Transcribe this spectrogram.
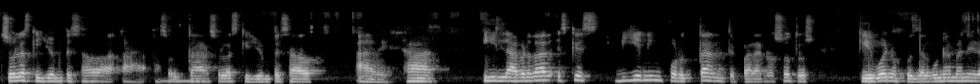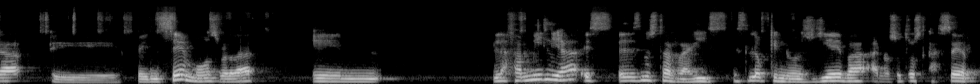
son las que yo he a, soltar, son las que yo he empezado a dejar. Y la verdad es que es bien importante para nosotros que, bueno, pues de alguna manera eh, pensemos, ¿verdad? En la familia es, es nuestra raíz, es lo que nos lleva a nosotros a ser.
